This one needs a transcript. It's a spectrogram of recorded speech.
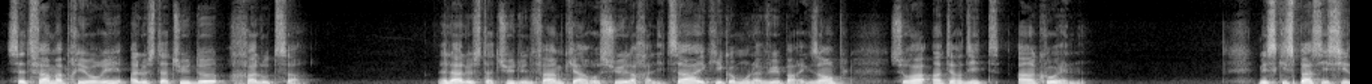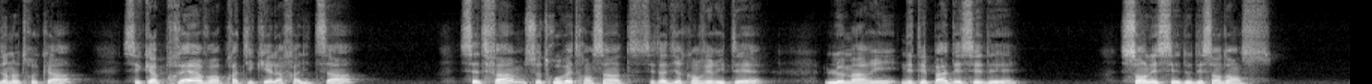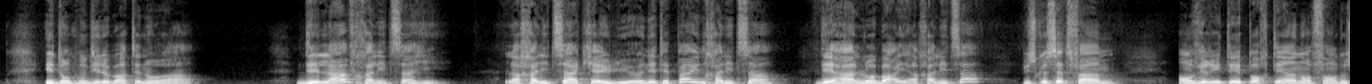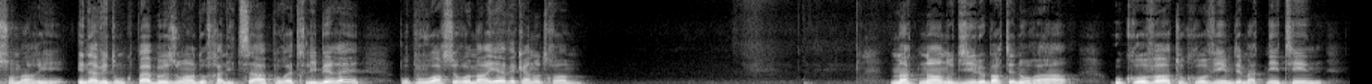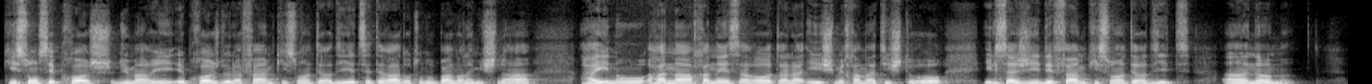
cette femme, a priori, a le statut de chalutza. Elle a le statut d'une femme qui a reçu la khalitsa et qui, comme on l'a vu par exemple, sera interdite à un Kohen. Mais ce qui se passe ici dans notre cas, c'est qu'après avoir pratiqué la Khalitsa, cette femme se trouve être enceinte. C'est-à-dire qu'en vérité, le mari n'était pas décédé sans laisser de descendance. Et donc, nous dit le Barthénora, des lav Khalitsahi, la Khalitsa qui a eu lieu n'était pas une Khalitsa, deha lobaya Khalitsa, puisque cette femme en vérité portait un enfant de son mari et n'avait donc pas besoin de Khalitsa pour être libérée, pour pouvoir se remarier avec un autre homme. Maintenant, nous dit le Barthénora, ou Krovot ou Krovim des Matnitin, qui sont ces proches du mari et proches de la femme qui sont interdits, etc., dont on nous parle dans la Mishnah. Il s'agit des femmes qui sont interdites à un homme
